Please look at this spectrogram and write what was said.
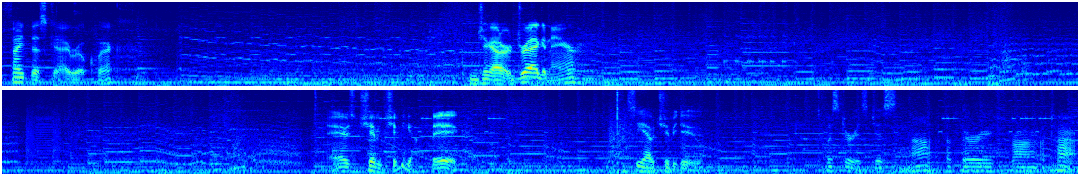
Fight this guy real quick. And check out our Dragonair. There's Chibi. Chibi got big. Let's see how Chibi do. Twister is just not a very strong attack.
